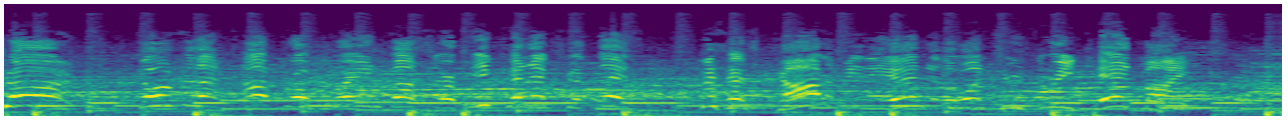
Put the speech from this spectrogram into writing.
Time be the? Go to that top rope brainbuster. If he connects with this, this has got to be the end of the one, two, three kid, Mike.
